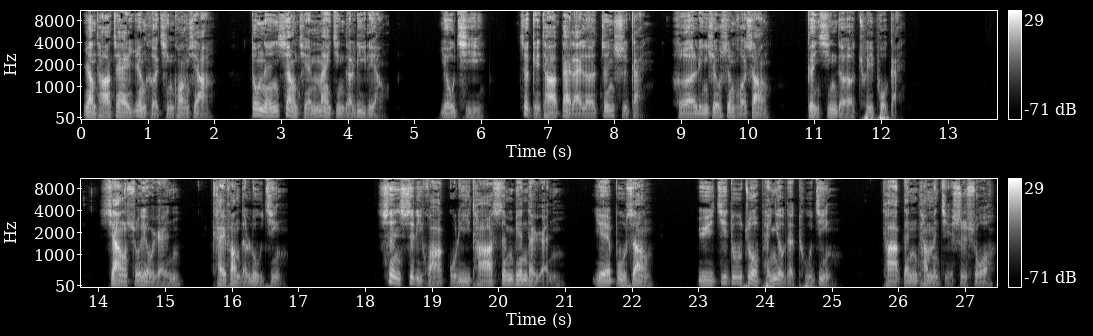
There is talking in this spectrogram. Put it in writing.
让他在任何情况下都能向前迈进的力量，尤其这给他带来了真实感和灵修生活上更新的催迫感。向所有人开放的路径，圣施里华鼓励他身边的人也步上与基督做朋友的途径。他跟他们解释说：“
